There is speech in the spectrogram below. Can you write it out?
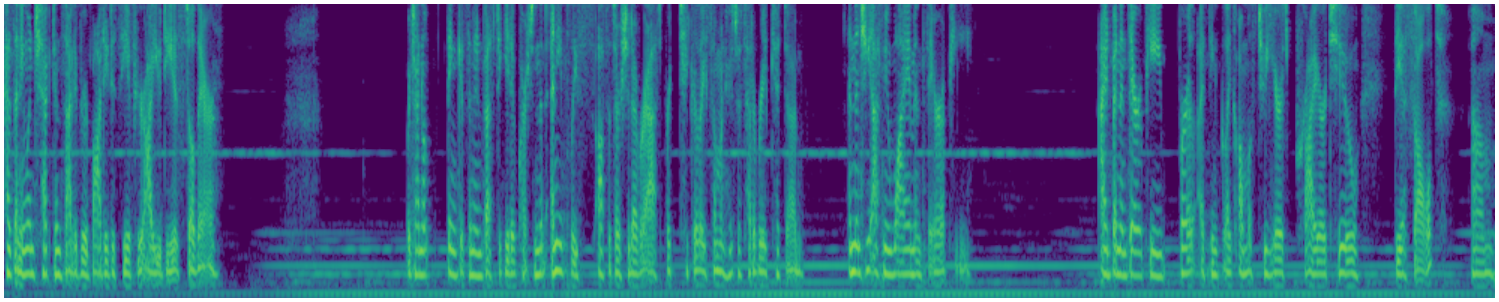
Has anyone checked inside of your body to see if your IUD is still there? Which I don't think is an investigative question that any police officer should ever ask, particularly someone who's just had a rape kit done. And then she asked me why I'm in therapy. I'd been in therapy for, I think, like almost two years prior to the assault. Um,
